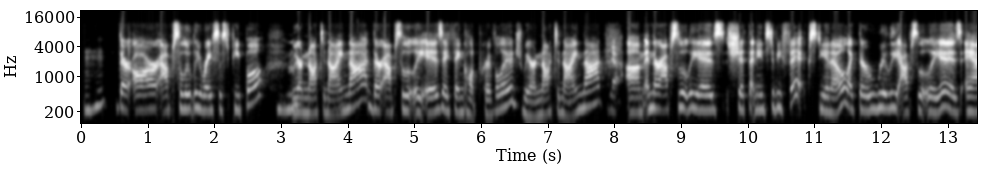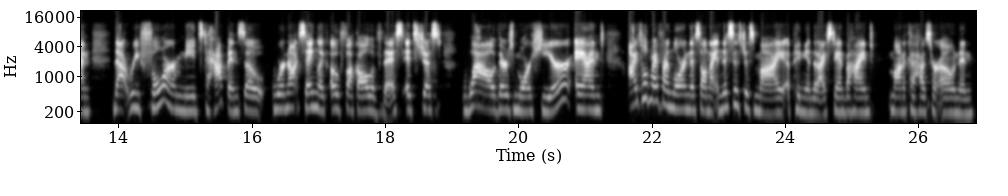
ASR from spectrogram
Hmm There are absolutely racist people. Mm-hmm. We are not denying that. There absolutely is a thing called privilege. We are not denying that. Yeah. Um, and there absolutely is shit that needs to be fixed, you know, like there really absolutely is. And that reform needs to happen. So we're not saying like, oh, fuck all of this. It's just, wow, there's more here. And I told my friend Lauren this all night, and this is just my opinion that I stand behind. Monica has her own. And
